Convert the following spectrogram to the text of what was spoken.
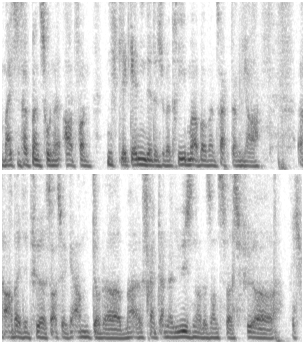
meistens hat man so eine Art von, nicht Legende, das ist übertrieben, aber man sagt dann, ja, arbeitet für das Auswärtige Amt oder schreibt Analysen oder sonst was für, ich,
